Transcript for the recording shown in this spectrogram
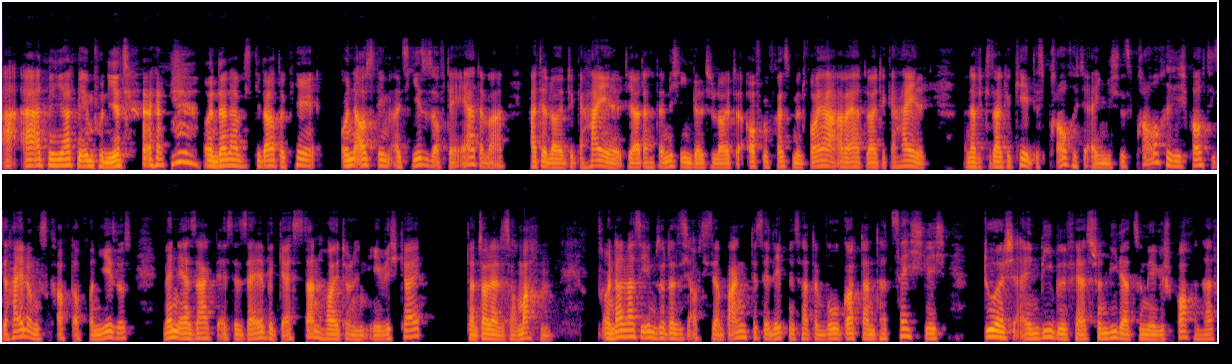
hat mir, hat mir imponiert. und dann habe ich gedacht, okay, und außerdem, als Jesus auf der Erde war, hat er Leute geheilt. Ja, da hat er nicht irgendwelche Leute aufgefressen mit Feuer, aber er hat Leute geheilt. Und habe ich gesagt, okay, das brauche ich eigentlich. Das brauche ich. Ich brauche diese Heilungskraft auch von Jesus. Wenn er sagt, er ist derselbe gestern, heute und in Ewigkeit, dann soll er das auch machen. Und dann war es eben so, dass ich auf dieser Bank das Erlebnis hatte, wo Gott dann tatsächlich durch einen Bibelvers schon wieder zu mir gesprochen hat,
